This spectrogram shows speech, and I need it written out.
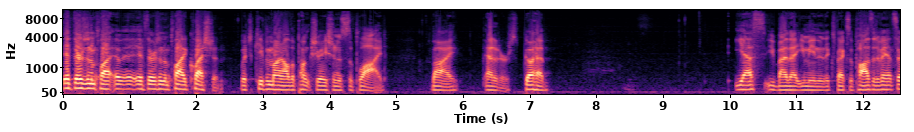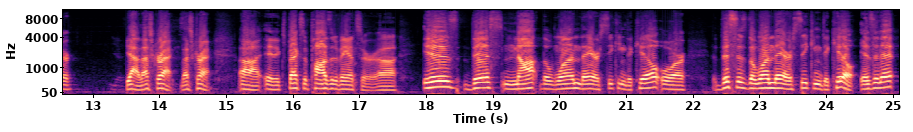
If there's an implied if there's an implied question, which keep in mind all the punctuation is supplied by editors. Go ahead. Yes, you by that you mean it expects a positive answer? Yes. Yeah, that's correct. That's correct. Uh, it expects a positive answer. Uh, is this not the one they are seeking to kill, or this is the one they are seeking to kill, isn't it?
